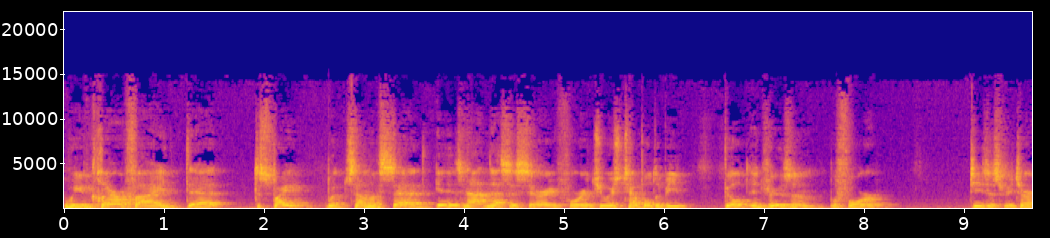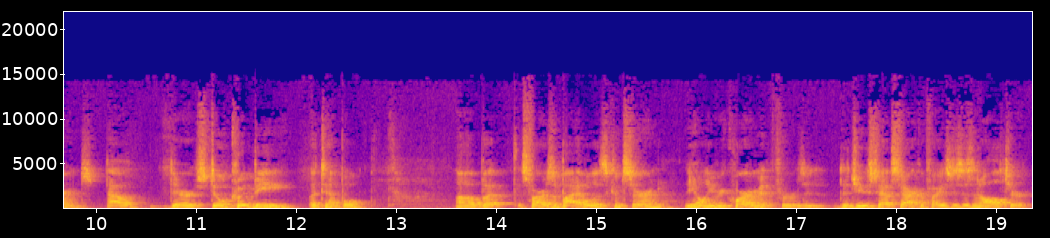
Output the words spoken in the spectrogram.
We've clarified that despite what some have said, it is not necessary for a Jewish temple to be built in Jerusalem before Jesus returns. Now, there still could be a temple, uh, but as far as the Bible is concerned, the only requirement for the, the Jews to have sacrifices is an altar.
